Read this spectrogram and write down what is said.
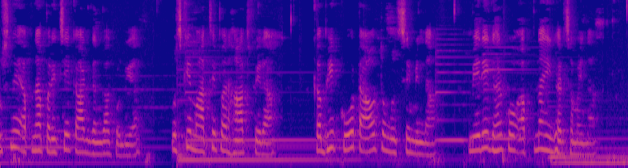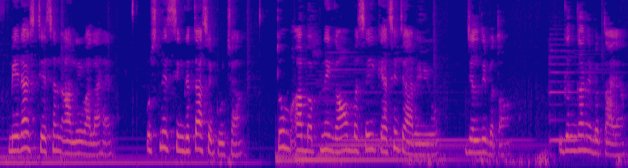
उसने अपना परिचय कार्ड गंगा को दिया। उसके माथे पर हाथ फेरा। कभी कोर्ट आओ तो मुझसे मिलना। मेरे घर को अपना ही घर समझना। मेरा स्टेशन आने वाला है। उसने सिंगता से पूछा, तुम अब अपने गाँव बसई कैसे जा रही हो? जल्दी बताओ। गंगा ने बताया,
